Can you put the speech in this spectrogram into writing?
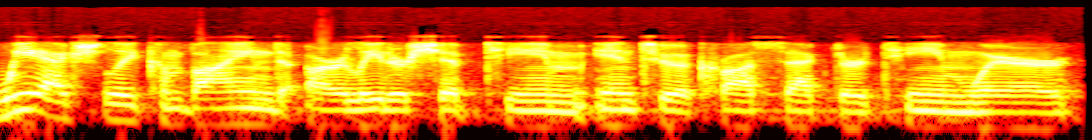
we actually combined our leadership team into a cross sector team where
